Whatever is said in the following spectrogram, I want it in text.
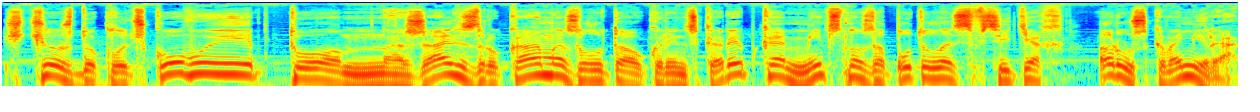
Що ж до Клочкової, то на жаль, з роками золота українська рибка міцно заплуталась в сітях руского міра.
